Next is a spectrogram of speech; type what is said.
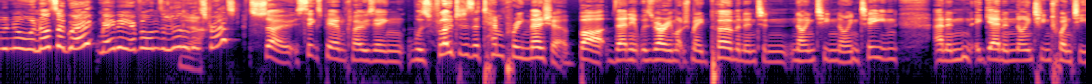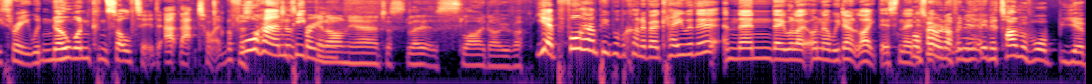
were not, were not so great. Maybe everyone's a little Yeah. bit stressed. So, 6 p.m. closing was floated as a temporary measure, but then it was very much made permanent in 1919 and in, again in 1923, when no one consulted at that time. Just, Beforehand, just people, bring it on, yeah. Just let it slide over. yeah, beforehand people were kind of okay with it, and then they were like, oh no, we don't like this, and then Well, just fair went, enough. In, in a time of war, you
